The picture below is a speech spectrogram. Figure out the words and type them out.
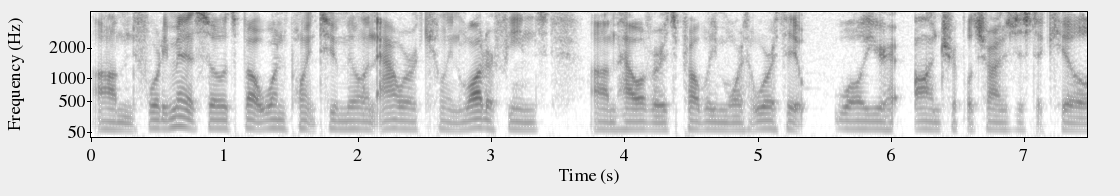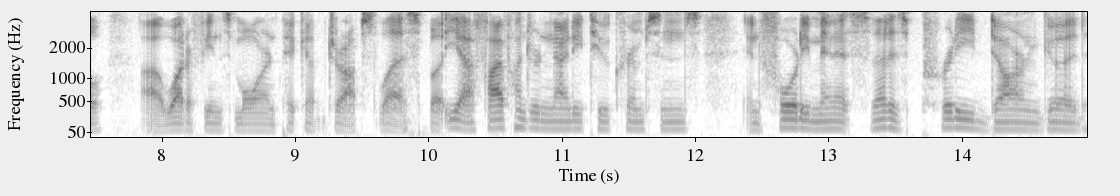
um, in 40 minutes, so it's about 1.2 mil an hour killing water fiends. Um, however, it's probably more worth it while you're on triple charms just to kill uh, water fiends more and pick up drops less. But yeah, 592 crimsons in 40 minutes, so that is pretty darn good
